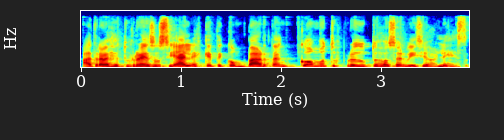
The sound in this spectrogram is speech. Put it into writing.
a través de tus redes sociales que te compartan cómo tus productos o servicios les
